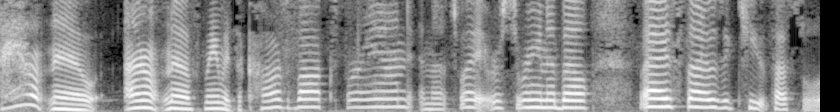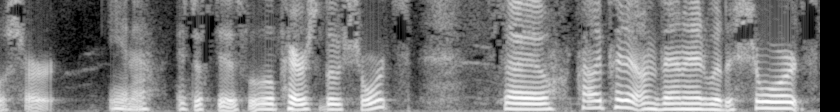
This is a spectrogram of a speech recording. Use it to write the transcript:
I don't know. I don't know if maybe it's a Cosbox brand, and that's why it was ringing a bell. But I just thought it was a cute festival shirt. You know, it just is with little pairs of those shorts. So probably put it on Vinted with the shorts,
